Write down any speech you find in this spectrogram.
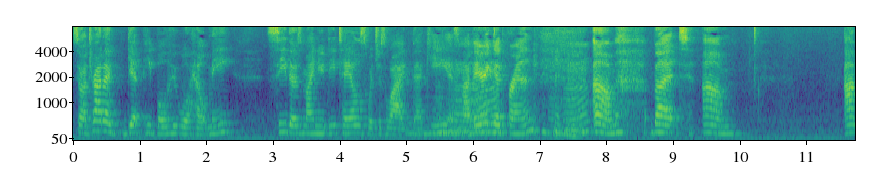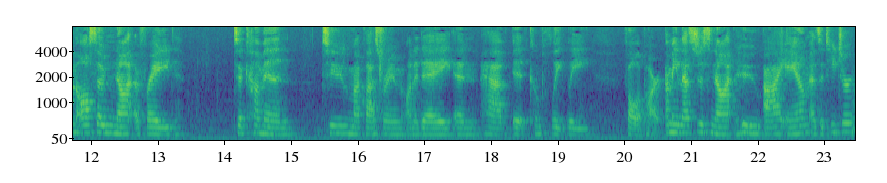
So I try to get people who will help me see those minute details, which is why Becky is my very good friend. Um, but um, I'm also not afraid to come in to my classroom on a day and have it completely fall apart. I mean, that's just not who I am as a teacher.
